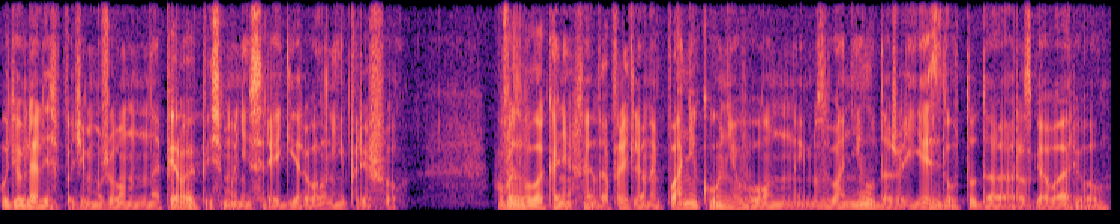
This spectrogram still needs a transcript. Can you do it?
удивлялись, почему же он на первое письмо не среагировал, не пришел. Вызвало, конечно, определенную панику у него. Он им звонил, даже ездил туда, разговаривал,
